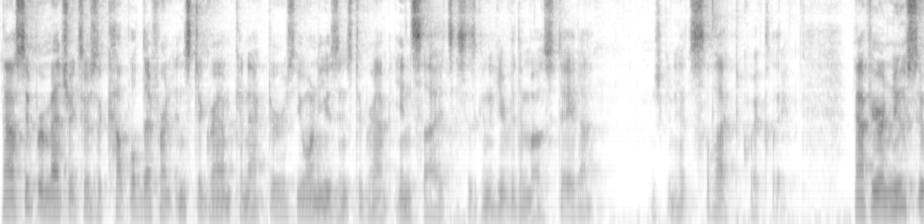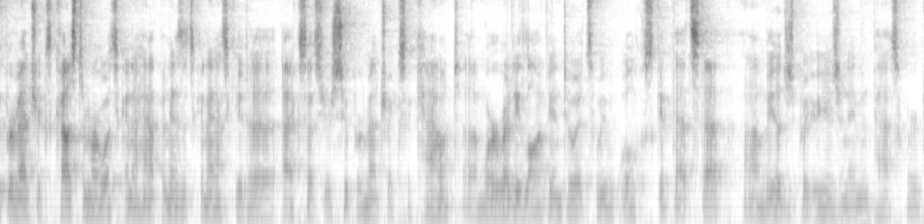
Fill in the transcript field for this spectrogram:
Now, Supermetrics, there's a couple different Instagram connectors. You want to use Instagram Insights. This is going to give you the most data. I'm just going to hit select quickly. Now, if you're a new Supermetrics customer, what's going to happen is it's going to ask you to access your Supermetrics account. Um, we're already logged into it, so we will skip that step, um, but you'll just put your username and password.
